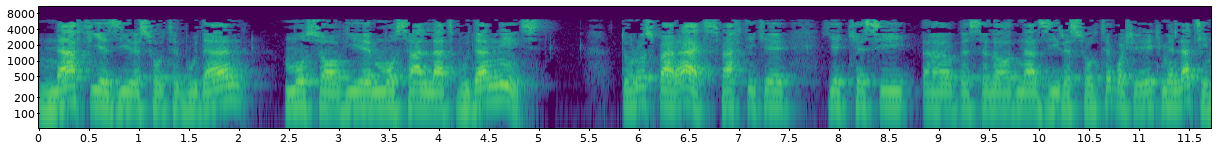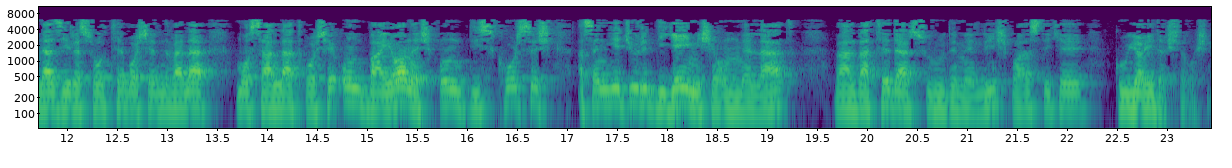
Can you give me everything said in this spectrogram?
نفی زیر سلطه بودن مساوی مسلط بودن نیست. درست برعکس وقتی که یک کسی به صلاح نه زیر سلطه باشه یک ملتی نه زیر سلطه باشه و نه مسلط باشه اون بیانش اون دیسکورسش اصلا یه جور دیگه میشه اون ملت و البته در سرود ملیش بایستی که گویایی داشته باشه.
